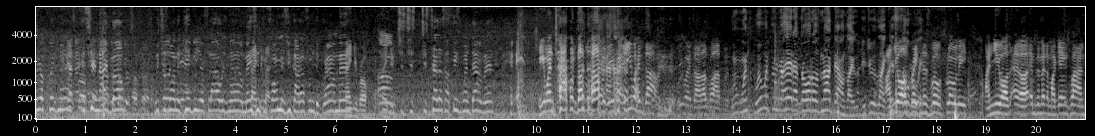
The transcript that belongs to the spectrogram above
real quick, man? Yes. It's your night, bro. We just want to give you your flowers, man. Amazing you, man. performance. You got up from the ground, man. Thank you, bro. Thank Um, you. just, just, just tell us how things went down, man. He went down. That's what happened. He went, he went down. He went down. That's what happened. What went, what went through your head after all those knockdowns? Like, did you like? I knew I was breaking with? his will slowly. I knew I was uh, implementing my game plan,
